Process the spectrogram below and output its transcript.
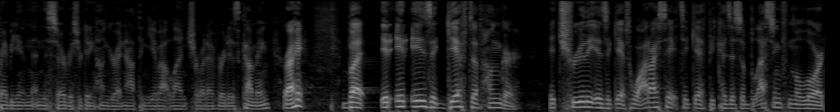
maybe in, in the service you're getting hungry right now thinking about lunch or whatever it is coming, right? But it, it is a gift of hunger. It truly is a gift. Why do I say it's a gift? Because it's a blessing from the Lord.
